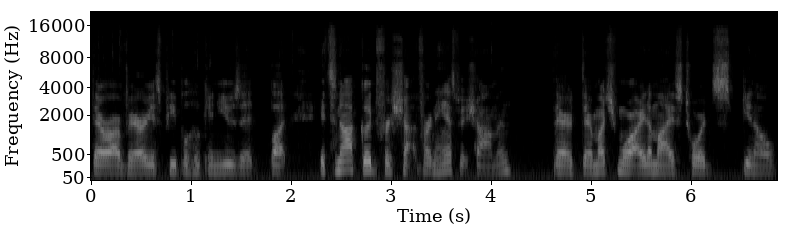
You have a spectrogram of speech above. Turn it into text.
there are various people who can use it, but it's not good for sh- for enhancement shaman. They're they're much more itemized towards you know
